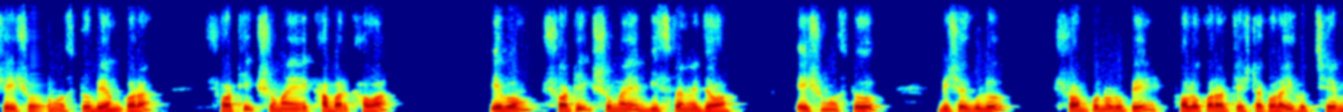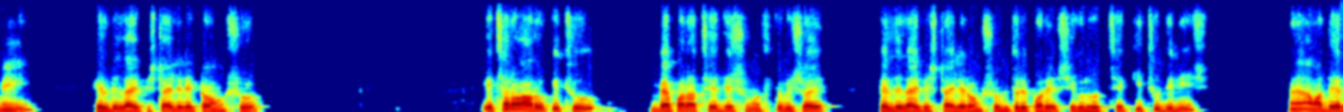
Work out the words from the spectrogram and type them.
সেই সমস্ত ব্যায়াম করা, সঠিক সময়ে খাবার খাওয়া এবং সঠিক সময়ে বিশ্রামে যাওয়া। এই সমস্ত বিষয়গুলো সম্পূর্ণরূপে ফলো করার চেষ্টা করাই হচ্ছে মেইন হেলদি লাইফস্টাইলের একটা অংশ। এছাড়াও আরও কিছু ব্যাপার আছে যে সমস্ত বিষয় হেলদি লাইফস্টাইলের অংশ ভিতরে পড়ে, সেগুলো হচ্ছে কিছু জিনিস আমাদের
